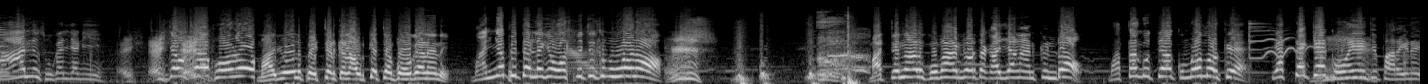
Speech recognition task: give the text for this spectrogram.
കാലിന് സുഖല്ലടി ഇജ്ജെവിടുക്കാ പോണു? മരിയോൾ പെറ്റെടുക്കണം അവിടേക്കാ പോകാണേന്ന്. മഞ്ഞപ്പിത്തല്ലെങ്കിൽ ഹോസ്പിറ്റലിക്ക് പോവാണോ? മറ്റന്നാൾ കുമാരന്റെ അടുത്ത കല്യാണം എനിക്കുണ്ടോ? മത്തം കുത്തിയ കുമ്പളം മുറക്ക്. എത്തൊക്കെ കോയേജ് പറയണേ?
